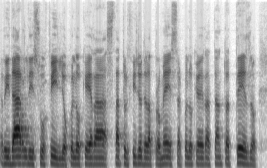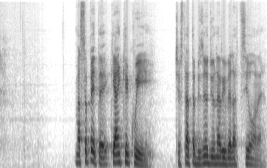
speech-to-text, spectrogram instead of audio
ridargli suo figlio, quello che era stato il figlio della promessa, quello che era tanto atteso, ma sapete che anche qui c'è stata bisogno di una rivelazione.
